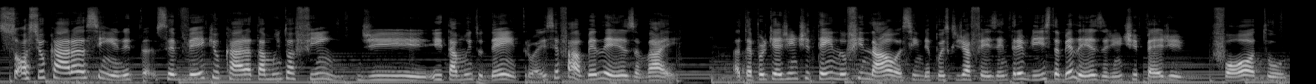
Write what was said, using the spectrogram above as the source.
só se o cara, assim, ele, tá, você vê que o cara tá muito afim de. e tá muito dentro, aí você fala, beleza, vai. Até porque a gente tem no final, assim, depois que já fez a entrevista, beleza, a gente pede foto,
